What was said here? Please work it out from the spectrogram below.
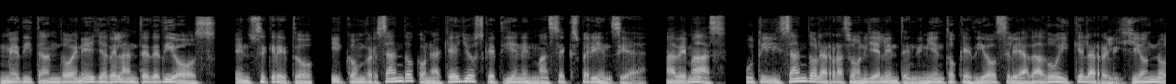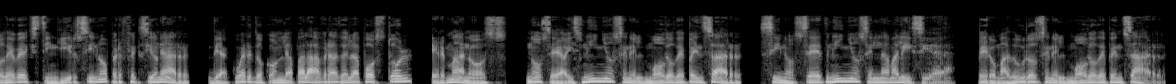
meditando en ella delante de Dios, en secreto, y conversando con aquellos que tienen más experiencia. Además, utilizando la razón y el entendimiento que Dios le ha dado y que la religión no debe extinguir sino perfeccionar, de acuerdo con la palabra del apóstol, hermanos, no seáis niños en el modo de pensar, sino sed niños en la malicia, pero maduros en el modo de pensar.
